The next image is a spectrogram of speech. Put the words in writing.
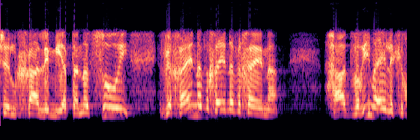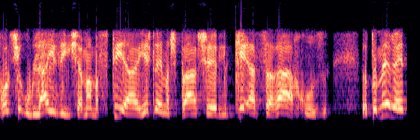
שלך, למי אתה נשוי, וכהנה וכהנה וכהנה. הדברים האלה, ככל שאולי זה יישמע מפתיע, יש להם השפעה של כעשרה אחוז. זאת אומרת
